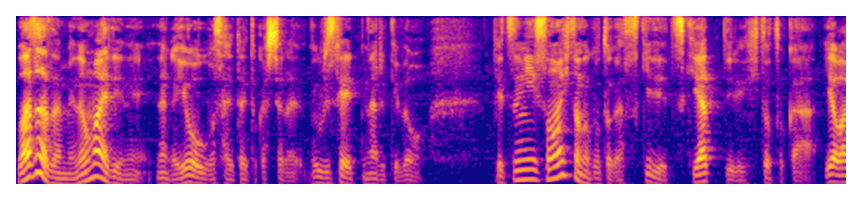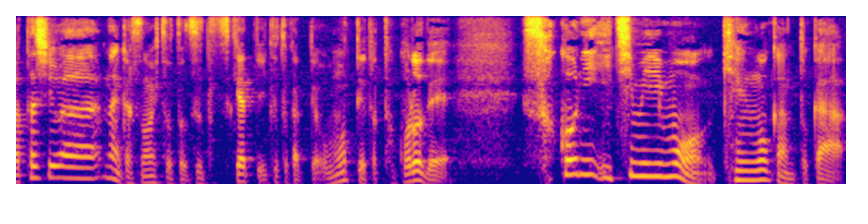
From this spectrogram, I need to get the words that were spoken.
わざわざ目の前でねなんか擁護されたりとかしたらうるせえってなるけど別にその人のことが好きで付き合ってる人とか、いや私はなんかその人とずっと付き合っていくとかって思ってたところで、そこに1ミリも嫌悪感とか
